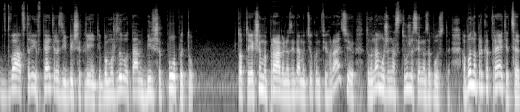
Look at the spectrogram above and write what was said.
в 2, в 3, в 5 разів більше клієнтів, бо можливо там більше попиту. Тобто, якщо ми правильно знайдемо цю конфігурацію, то вона може нас дуже сильно запустити. Або, наприклад, третє це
